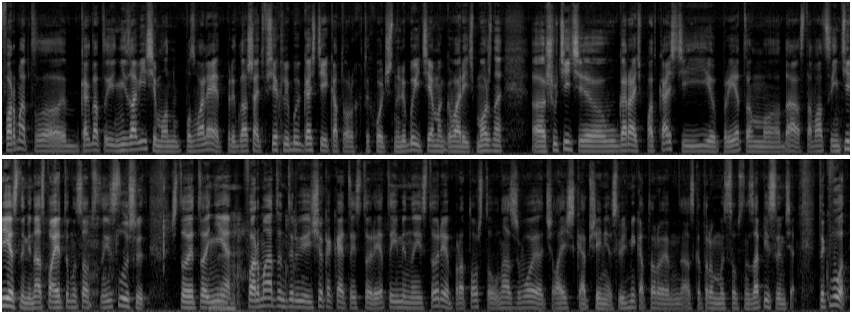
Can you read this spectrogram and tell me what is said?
формат, э, когда ты независим, он позволяет приглашать всех любых гостей, которых ты хочешь, на любые темы говорить. Можно шутить, угорать в подкасте и при этом, да, оставаться интересными. Нас поэтому, собственно, и слушают, что это не формат интервью, еще какая-то история. Это именно история про то, что у нас живое человеческое общение с людьми, которые, с которыми мы, собственно, записываемся. Так вот, вот,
